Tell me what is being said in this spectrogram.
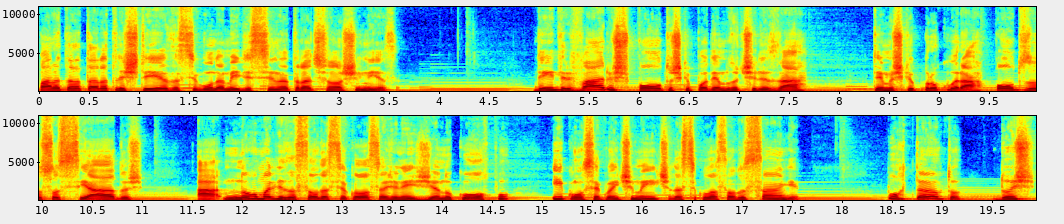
para tratar a tristeza segundo a medicina tradicional chinesa. Dentre vários pontos que podemos utilizar, temos que procurar pontos associados à normalização da circulação de energia no corpo e, consequentemente, da circulação do sangue. Portanto, dos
